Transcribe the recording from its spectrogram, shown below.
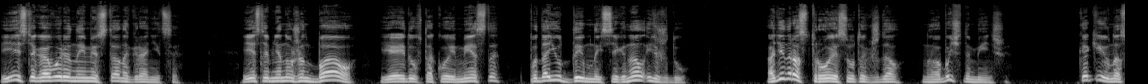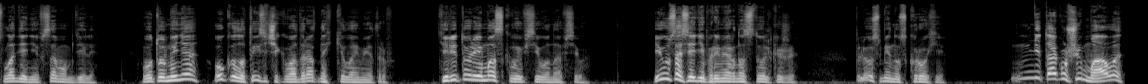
Есть оговоренные места на границе. Если мне нужен БАО, я иду в такое место, подаю дымный сигнал и жду. Один раз трое суток ждал, но обычно меньше. Какие у нас владения в самом деле? Вот у меня около тысячи квадратных километров. Территория Москвы всего-навсего. И у соседей примерно столько же. Плюс-минус крохи. Не так уж и мало.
